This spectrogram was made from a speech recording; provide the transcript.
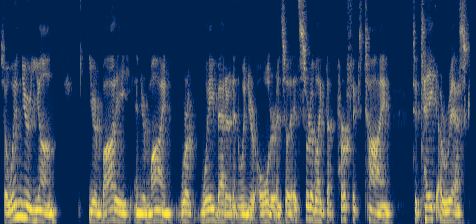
So when you're young, your body and your mind work way better than when you're older. And so it's sort of like the perfect time to take a risk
